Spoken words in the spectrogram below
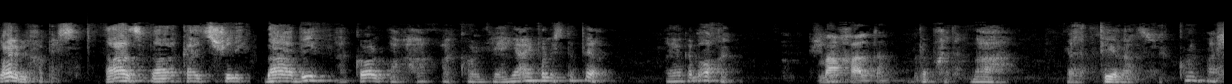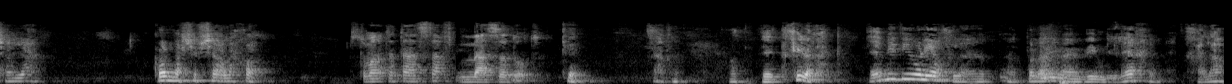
לא היה לי מחפש. ואז בא קיץ שני, בא האביב, הכל פרח, הכל, והיה איפה להסתתר. היה גם אוכל. מה אכלת? אתה פחד, מה? היה תירס, וכל מה שהיה. כל מה שאפשר לאכול. זאת אומרת, אתה אסף מהשדות. כן. זה התחיל רק. הם הביאו לי אוכל, הפולנים היו מביאים לי לחם, חלב.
